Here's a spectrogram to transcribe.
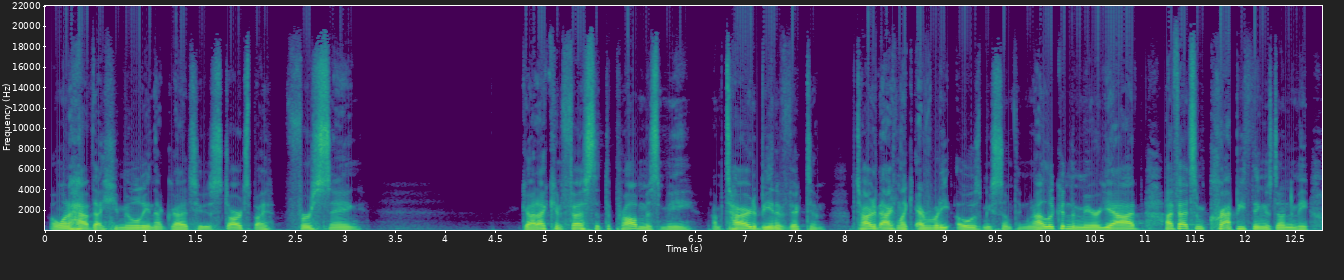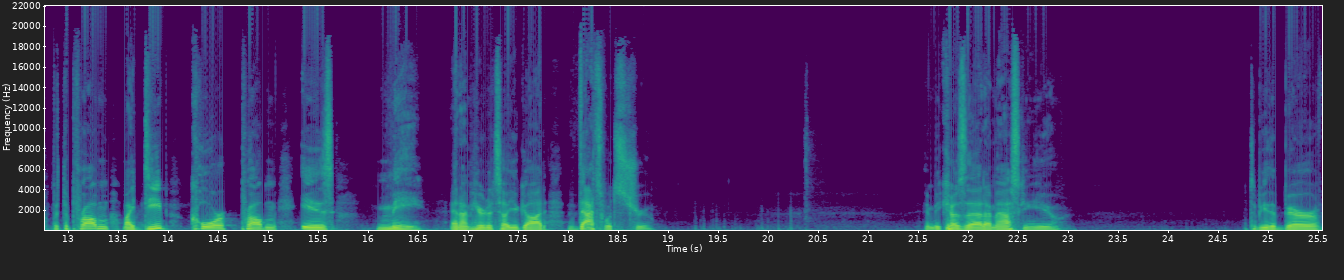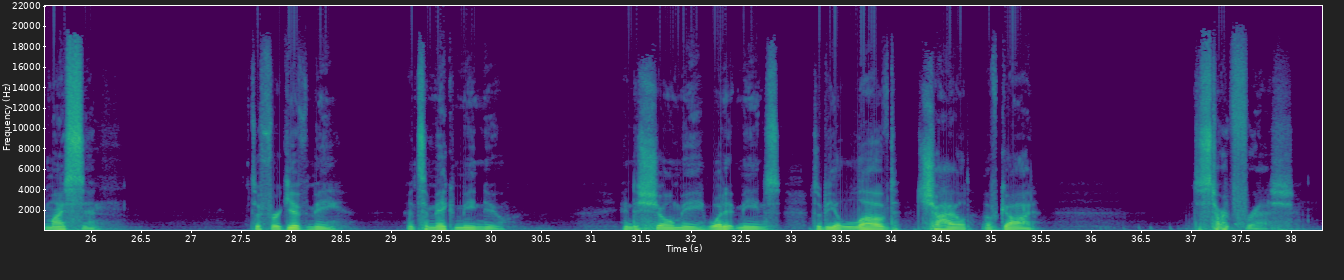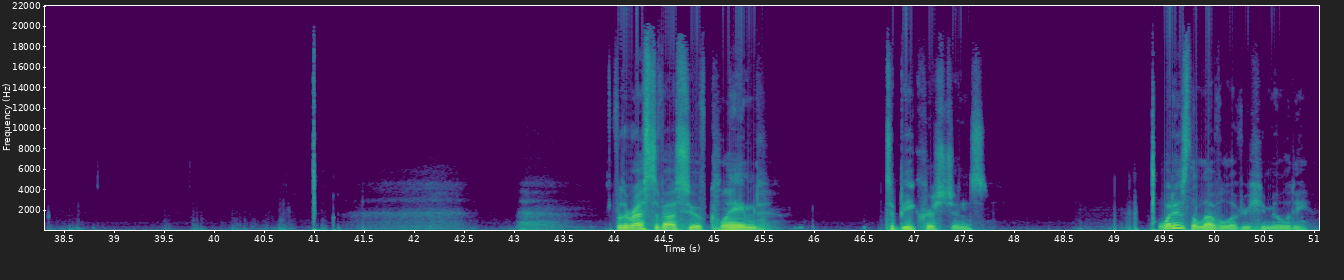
I want to have that humility and that gratitude. It starts by first saying, God, I confess that the problem is me. I'm tired of being a victim. I'm tired of acting like everybody owes me something. When I look in the mirror, yeah, I've, I've had some crappy things done to me, but the problem, my deep core problem, is me. And I'm here to tell you, God, that's what's true. And because of that, I'm asking you to be the bearer of my sin, to forgive me, and to make me new, and to show me what it means to be a loved child of God, to start fresh. For the rest of us who have claimed to be Christians, what is the level of your humility?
